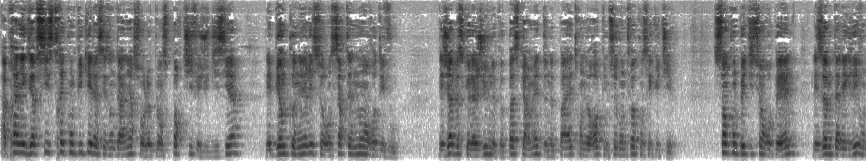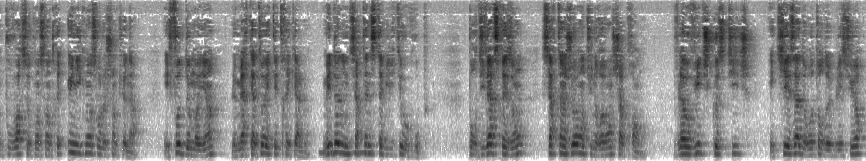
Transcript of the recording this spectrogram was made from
Après un exercice très compliqué la saison dernière sur le plan sportif et judiciaire, les Bianconeri seront certainement au rendez-vous. Déjà parce que la Juve ne peut pas se permettre de ne pas être en Europe une seconde fois consécutive. Sans compétition européenne, les hommes d'Allegri vont pouvoir se concentrer uniquement sur le championnat. Et faute de moyens, le mercato a été très calme, mais donne une certaine stabilité au groupe. Pour diverses raisons, certains joueurs ont une revanche à prendre. Vlaovic, Kostic et Chiesa de retour de blessure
